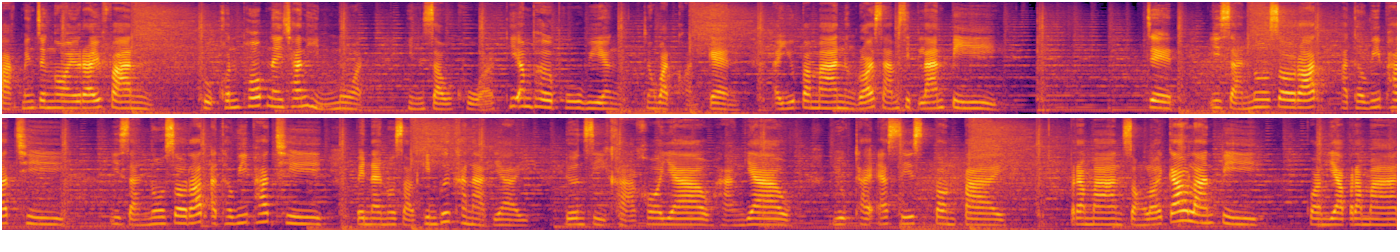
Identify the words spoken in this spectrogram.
ปากเป็นจะงอยไร้ฟัน ถูกค้นพบในชั้นหินหมวด หินเสาขัวที่อำเภอภูเวียง จังหวัดขอนแก่น อายุประมาณ 130 ล้านปี 7. อีสานโนโซรัส อัทวิพัชชี อีสานโนโซรัส อัทวิพัชชี เป็นไดโนเสาร์กินพืชขนาดใหญ่ เดินสี่ขาคอยาว หางยาว ยุคไทแอสซิสตอนปลาย ประมาณ 209 ล้านปี ความยาวประมาณ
